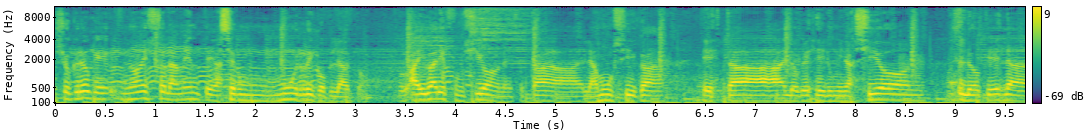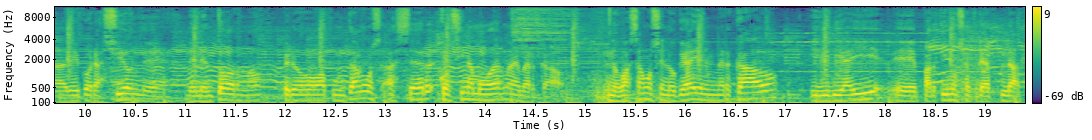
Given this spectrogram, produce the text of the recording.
yo creo que no es solamente hacer un muy rico plato. Hay varias funciones, está la música, está lo que es la iluminación, lo que es la decoración del entorno, pero apuntamos a hacer cocina moderna de mercado. Nos basamos en lo que hay en el mercado y de ahí eh, partimos a crear platos.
